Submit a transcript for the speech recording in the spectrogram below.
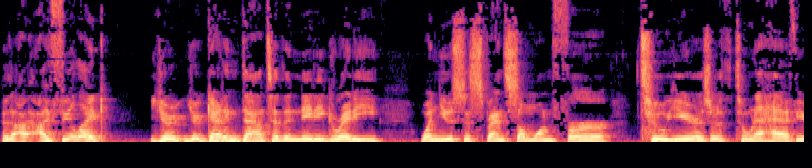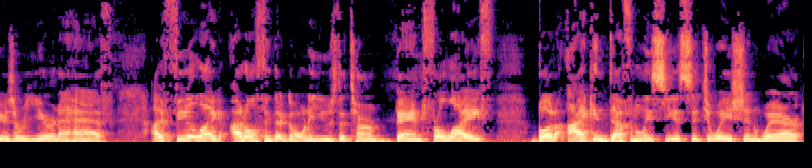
Because I, I feel like you're you're getting down to the nitty gritty when you suspend someone for two years or two and a half years or a year and a half. I feel like I don't think they're going to use the term banned for life, but I can definitely see a situation where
